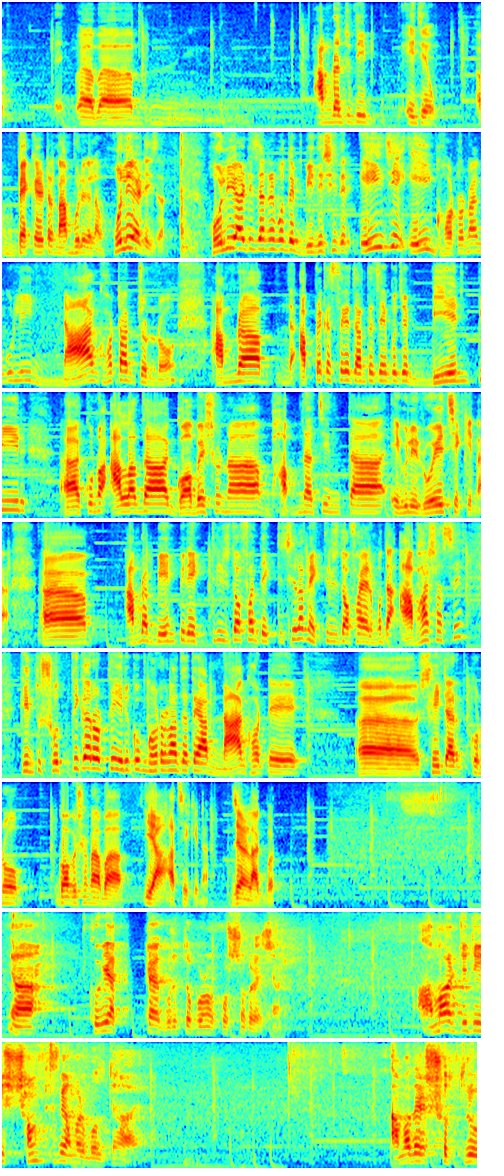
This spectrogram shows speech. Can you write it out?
আমরা যদি এই যে ব্যাকারিটার নাম ভুলে গেলাম হোলি আর্টিজান হোলি আর্টিজানের মধ্যে বিদেশিদের এই যে এই ঘটনাগুলি না ঘটার জন্য আমরা আপনার কাছ থেকে জানতে চাইব যে বিএনপির কোনো আলাদা গবেষণা, ভাবনা, চিন্তা এগুলি রয়েছে কিনা। আমরা বিএনপির একত্রিশ দফা দেখতেছিলাম, একত্রিশ দফা এর মধ্যে আভাস আছে, কিন্তু সত্যিকার অর্থে এরকম ঘটনা যাতে আর না ঘটে সেইটার কোনো গবেষণা বা ইয়া আছে কিনা জেনারেল আকবর খুবই একটা গুরুত্বপূর্ণ প্রশ্ন করেছেন। আমার যদি সংক্ষেপে আমার বলতে হয়, আমাদের শত্রু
